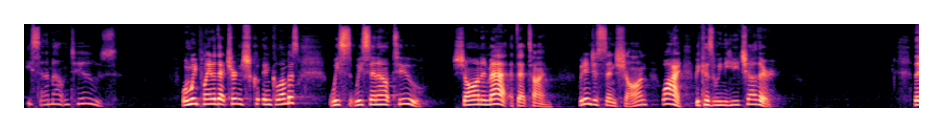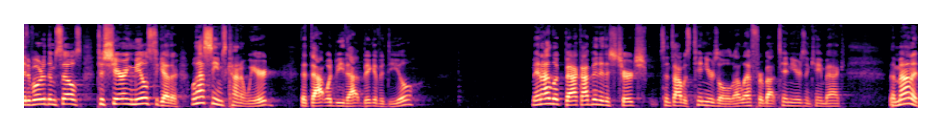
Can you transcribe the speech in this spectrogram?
he sent them out in twos. When we planted that church in Columbus, we, we sent out two Sean and Matt at that time. We didn't just send Sean. Why? Because we need each other. They devoted themselves to sharing meals together. Well, that seems kind of weird that that would be that big of a deal? Man, I look back, I've been to this church since I was 10 years old. I left for about 10 years and came back. The amount of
